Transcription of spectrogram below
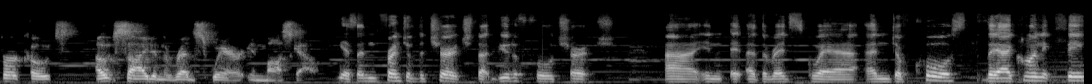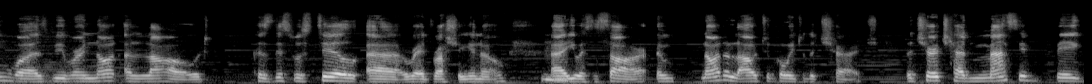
fur coats outside in the Red Square in Moscow. Yes, in front of the church, that beautiful church uh, in at the Red Square. And of course, the iconic thing was we were not allowed because this was still uh, Red Russia, you know, uh, mm-hmm. uh, USSR, and not allowed to go into the church. The church had massive, big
